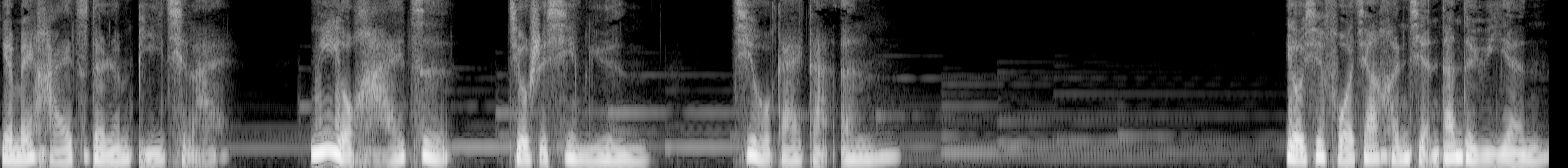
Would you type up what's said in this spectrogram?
也没孩子的人比起来。你有孩子，就是幸运，就该感恩。有些佛家很简单的语言，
